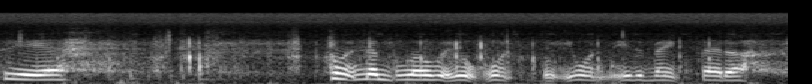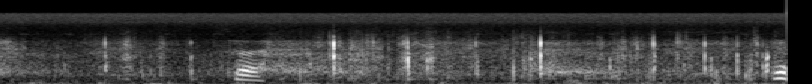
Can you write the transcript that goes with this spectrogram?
So yeah, comment down below what you want what you want me to make better. So. Yeah.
